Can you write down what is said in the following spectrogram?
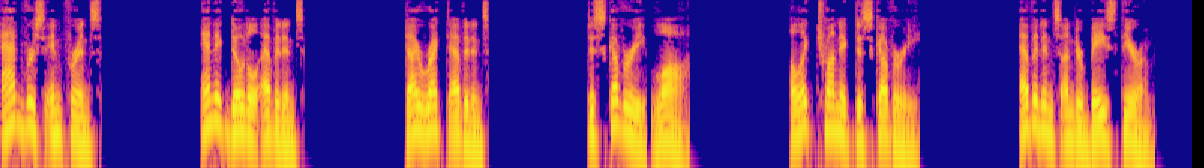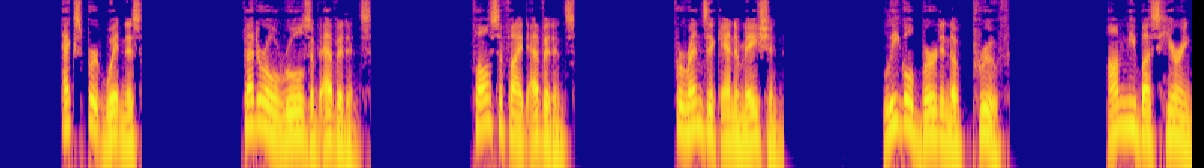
Adverse inference. Anecdotal evidence. Direct evidence. Discovery law. Electronic discovery. Evidence under Bayes' theorem Expert witness. Federal rules of evidence. Falsified evidence. Forensic animation. Legal burden of proof. Omnibus hearing.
